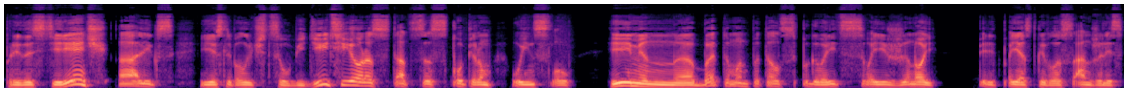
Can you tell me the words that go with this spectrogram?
предостеречь Алекс, если получится убедить ее расстаться с Купером Уинслоу. Именно об этом он пытался поговорить с своей женой перед поездкой в Лос-Анджелес,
